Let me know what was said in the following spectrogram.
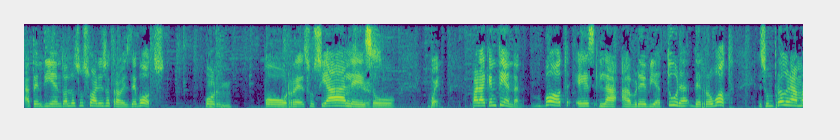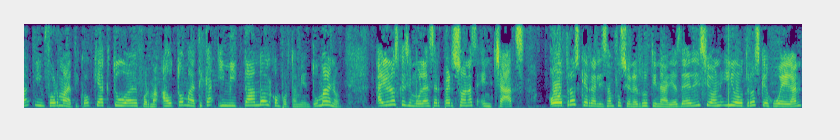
atendiendo a los usuarios a través de bots por por redes sociales o bueno para que entiendan, bot es la abreviatura de robot. Es un programa informático que actúa de forma automática imitando el comportamiento humano. Hay unos que simulan ser personas en chats, otros que realizan funciones rutinarias de edición y otros que juegan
